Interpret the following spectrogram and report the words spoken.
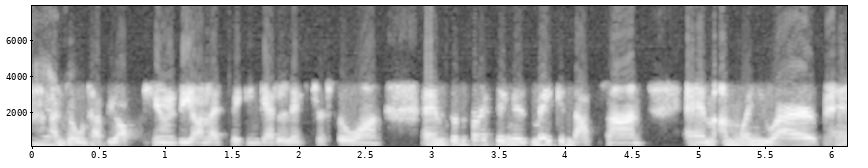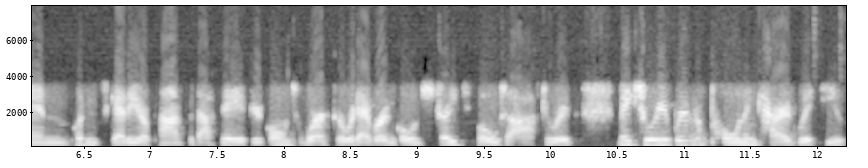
yeah. and don't have the opportunity unless they can get a lift or so on. And um, so the first thing is making that plan. Um, and when you are um, putting together your plan for that day, if you're going to work or whatever and going straight to vote afterwards, make sure you bring a polling card with you.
